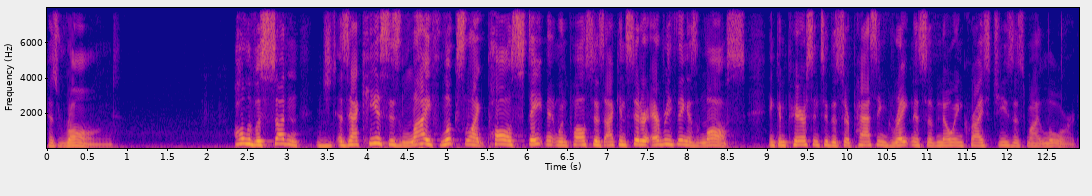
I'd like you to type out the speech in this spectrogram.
has wronged. All of a sudden, Zacchaeus' life looks like Paul's statement when Paul says, I consider everything as loss in comparison to the surpassing greatness of knowing Christ Jesus my Lord.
